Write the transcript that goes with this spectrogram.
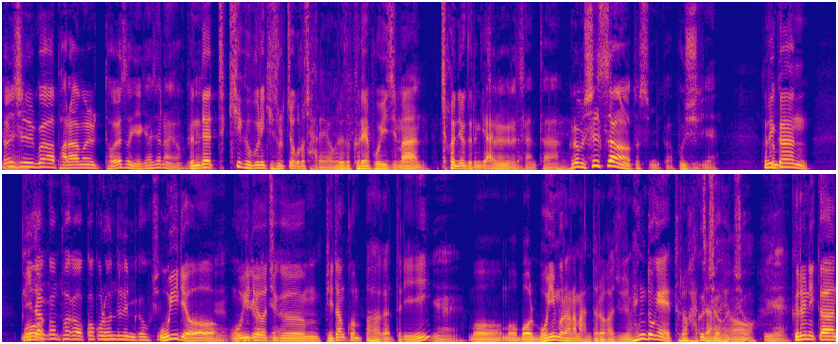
현실과 바람을 더해서 얘기하잖아요. 근데 특히 그분이 기술적으로 잘해요. 그래서 그래 보이지만 전혀 그런 게 전혀 아닙니다. 그렇지 않다. 그럼 실상은 어떻습니까? 보시기에. 그러니까 뭐 비당권파가 거꾸로 흔들립니까 혹시? 오히려 네, 오히려, 오히려, 예. 지금 비당권파들이 예. 뭐뭐 뭘 모임을 하나 만들어 가지고 좀 행동에 들어갔잖아요. 그렇죠, 그렇죠. 예. 그러니까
